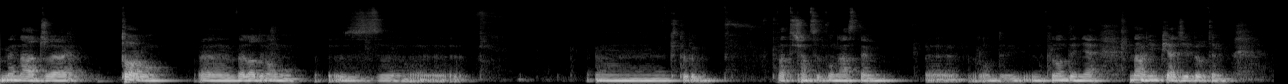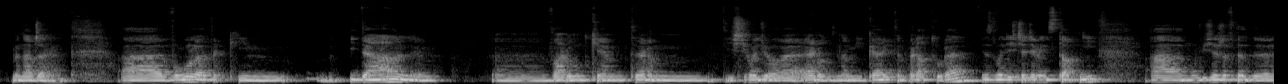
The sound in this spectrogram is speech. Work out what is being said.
menadżer toru e, velodromu, z, który w 2012 e, w, Londynie, w Londynie na Olimpiadzie był tym menadżerem. W ogóle takim idealnym warunkiem term jeśli chodzi o aerodynamikę i temperaturę, jest 29 stopni, A mówi się, że wtedy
